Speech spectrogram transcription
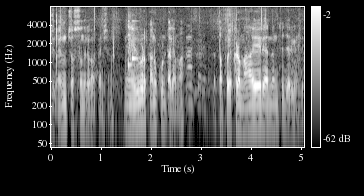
జూలై నుంచి వస్తుందిలేమా పెన్షన్. నేను ఇది కూడా కనుక్కుంటాలేమా? తప్పు ఎక్కడ మా ఏరియా నుంచే జరిగింది.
